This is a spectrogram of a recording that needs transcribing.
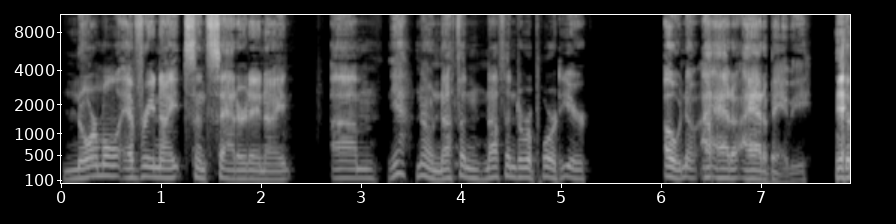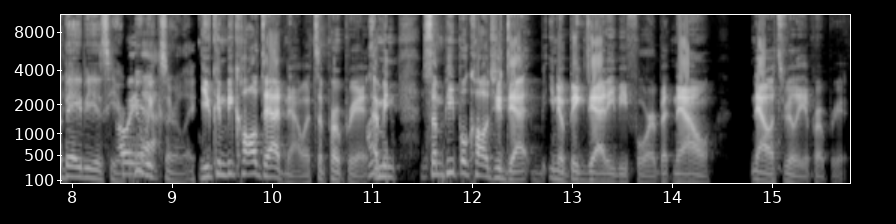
normal every night since Saturday night. Um, yeah, no, nothing, nothing to report here. Oh no, I had a, I had a baby. The baby is here, Oh, two yeah. weeks early. You can be called Dad now. It's appropriate. I I'm- mean, some people called you Dad, you know, Big Daddy before, but now, now it's really appropriate.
